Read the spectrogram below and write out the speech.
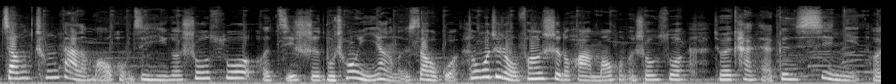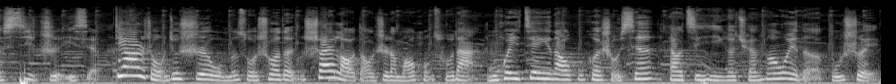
将撑大的毛孔进。行一个收缩和及时补充营养的效果。通过这种方式的话，毛孔的收缩就会看起来更细腻和细致一些。第二种就是我们所说的衰老导致的毛孔粗大，我们会建议到顾客首先要进行一个全方位的补水，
